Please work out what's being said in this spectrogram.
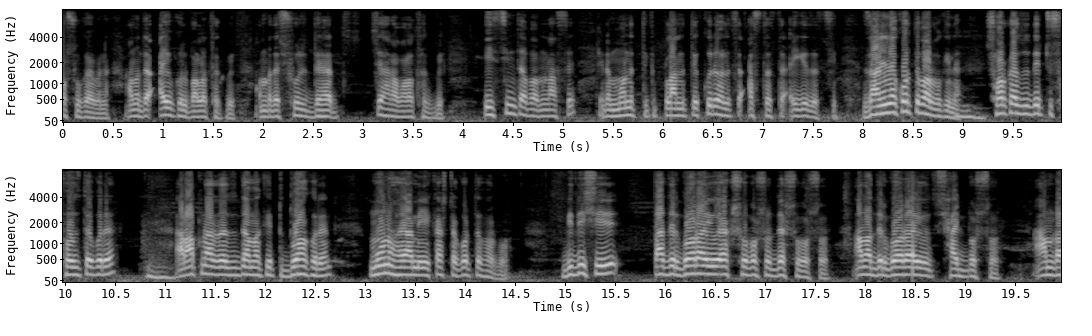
অসুখ হবে না। আমাদের আয়ুকল ভালো থাকবে আমাদের শরীর দেহের চেহারা ভালো থাকবে। এই চিন্তা ভাবনা আছে এটা মনের থেকে প্ল্যানের থেকে করে হলেছে আস্তে আস্তে এগিয়ে যাচ্ছি। জানি না করতে পারব কিনা সরকার যদি একটু সহযোগিতা করে আর আপনারা যদি আমাকে একটু দোয়া করেন মনে হয় আমি এই কাজটা করতে পারব। বিদেশি তাদের গড়ায়ু একশো বছর দেড়শো বছর আমাদের গড়ায়ু ষাট বছর। আমরা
